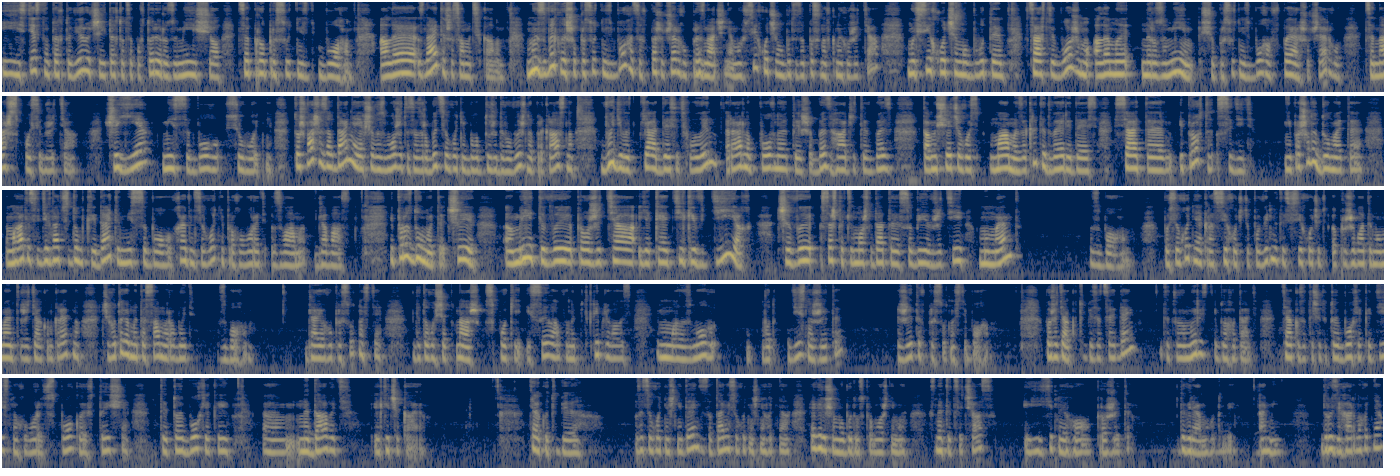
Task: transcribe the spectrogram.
І, звісно, той, хто віруючий, і той, хто це повторює, розуміє, що це про присутність Бога. Але знаєте, що саме цікаве? Ми звикли, що присутність Бога це в першу чергу призначення. Ми всі хочемо бути записані в книгу життя. Ми всі хочемо бути в царстві Божому, але ми не розуміємо, що присутність Бога в першу чергу це наш спосіб життя. Чи є місце Богу сьогодні? Тож ваше завдання, якщо ви зможете це зробити сьогодні, було б дуже дивовижно, прекрасно. Виділити 5-10 хвилин реально повної тиші, без гаджетів, без там ще чогось. Мами, закрити двері десь, сядьте і просто сидіть. Ні про що не думайте, намагайтесь відігнати всі думки, дайте місце Богу. Хай він сьогодні проговорить з вами для вас. І пороздумуйте, чи мрієте ви про життя, яке тільки в діях, чи ви все ж таки можете дати собі в житті момент з Богом? Бо сьогодні якраз всі хочуть уповільнитись, всі хочуть е, проживати момент життя конкретно. Чи готові ми те саме робити з Богом для Його присутності, для того, щоб наш спокій і сила вони підкріплювались, і ми мали змогу от, дійсно жити, жити в присутності Бога. Боже, дякую тобі за цей день, за твою милість і благодать. Дякую за те, що ти той Бог, який дійсно говорить в спокої, в тиші. Ти той Бог, який е, не давить, який чекає. Дякую тобі за сьогоднішній день, за завдання сьогоднішнього дня. Я вірю, що ми будемо спроможніми знайти цей час і гідно його прожити. Довіряємо тобі. Амінь. Друзі, гарного дня!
